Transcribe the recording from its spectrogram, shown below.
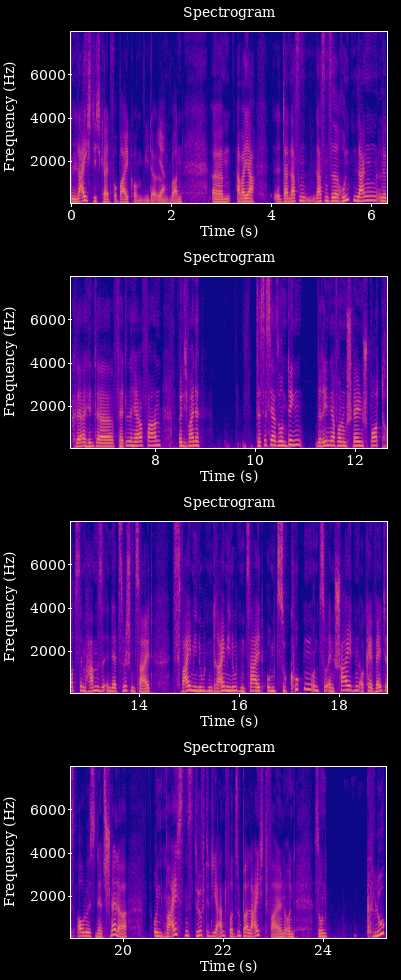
Leichtigkeit vorbeikommen wieder ja. irgendwann. Ähm, aber ja, äh, dann lassen, lassen sie rundenlang Leclerc hinter Vettel herfahren. Und ich meine, das ist ja so ein Ding, wir reden ja von einem schnellen Sport, trotzdem haben sie in der Zwischenzeit zwei Minuten, drei Minuten Zeit, um zu gucken und zu entscheiden, okay, welches Auto ist denn jetzt schneller? Und meistens dürfte die Antwort super leicht fallen und so ein klug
